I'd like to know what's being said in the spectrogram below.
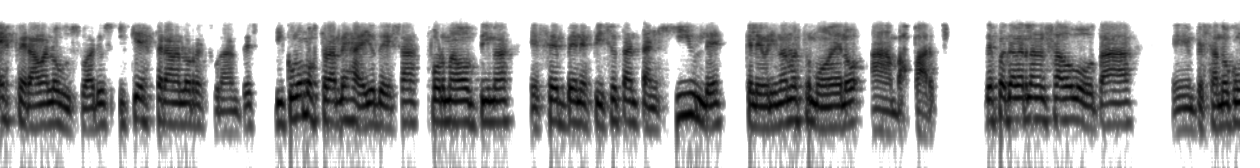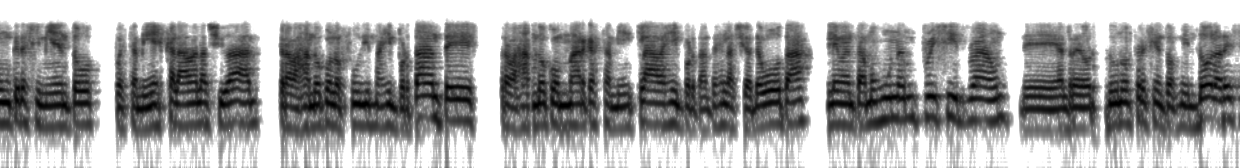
esperaban los usuarios y qué esperaban los restaurantes y cómo mostrarles a ellos de esa forma óptima ese beneficio tan tangible que le brinda nuestro modelo a ambas partes. Después de haber lanzado Bogotá, empezando con un crecimiento, pues también escalaba la ciudad, trabajando con los foodies más importantes, trabajando con marcas también claves e importantes en la ciudad de Bogotá. Levantamos un pre-seed round de alrededor de unos 300 mil dólares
